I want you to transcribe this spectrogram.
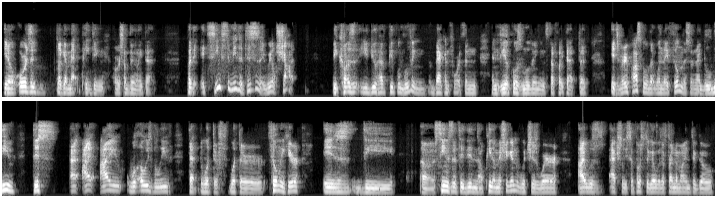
you know, or is it like a matte painting or something like that. But it, it seems to me that this is a real shot because you do have people moving back and forth and, and vehicles moving and stuff like that. That it's very possible that when they film this, and I believe this, I, I, I will always believe that what they're what they're filming here is the uh, scenes that they did in Alpena, Michigan, which is where I was actually supposed to go with a friend of mine to go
